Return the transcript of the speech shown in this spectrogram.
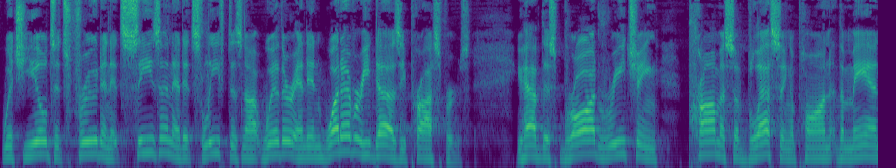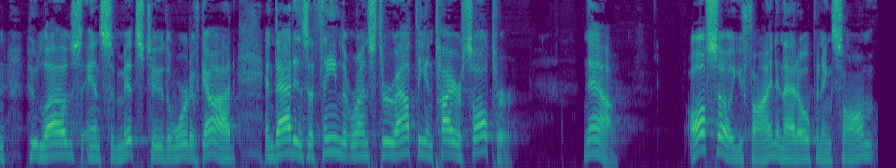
which yields its fruit in its season, and its leaf does not wither, and in whatever he does, he prospers. You have this broad reaching promise of blessing upon the man who loves and submits to the Word of God, and that is a theme that runs throughout the entire Psalter. Now, also you find in that opening psalm,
